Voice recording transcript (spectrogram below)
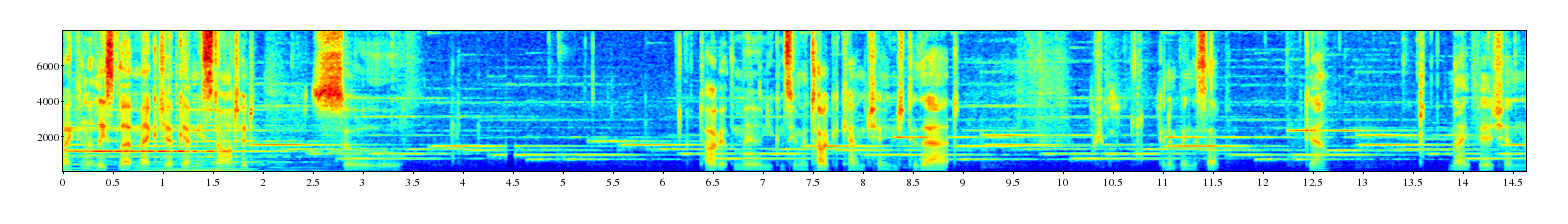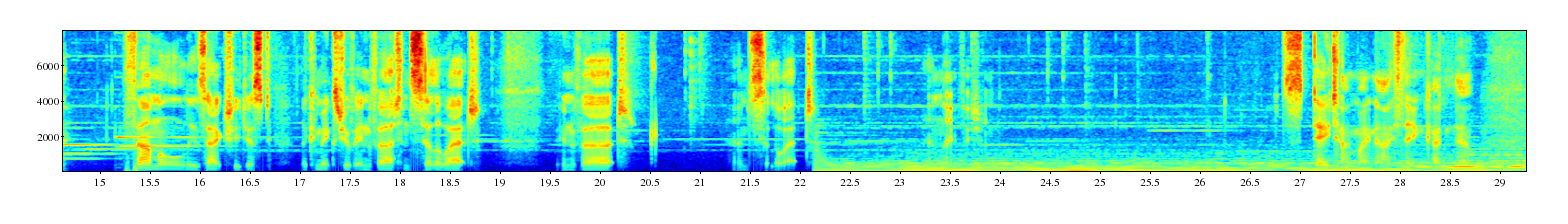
but I can at least let MechJeb get me started. So... Target the moon, you can see my target cam change to that. Gonna bring this up. Go. Night vision. Thermal is actually just like a mixture of invert and silhouette. Invert and silhouette. And night vision. It's daytime right now, I think. I don't know.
